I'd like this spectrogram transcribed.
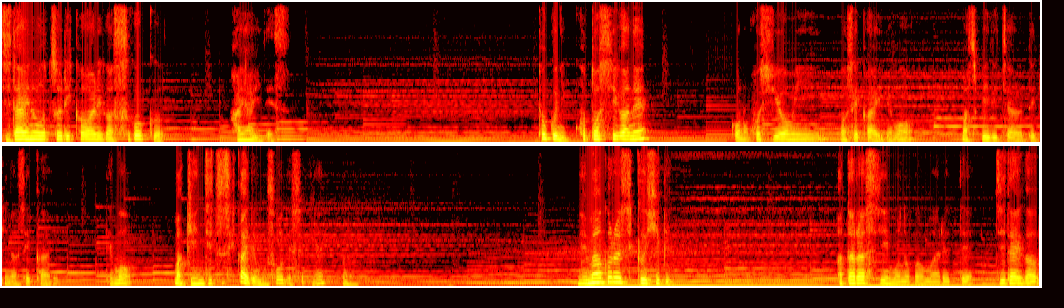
時代の移り変わりがすごく早いです。特に今年がねこの星読みの世界でも、まあ、スピリチュアル的な世界でもまあ現実世界でもそうですよね。うん、目まぐるしく日々新しいものが生まれて時代が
